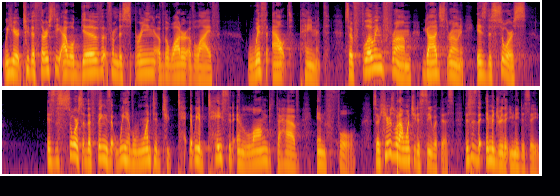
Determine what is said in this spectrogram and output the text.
we hear, To the thirsty I will give from the spring of the water of life without payment. So flowing from God's throne is the source is the source of the things that we have wanted to t- that we have tasted and longed to have in full. So here's what I want you to see with this. This is the imagery that you need to see.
